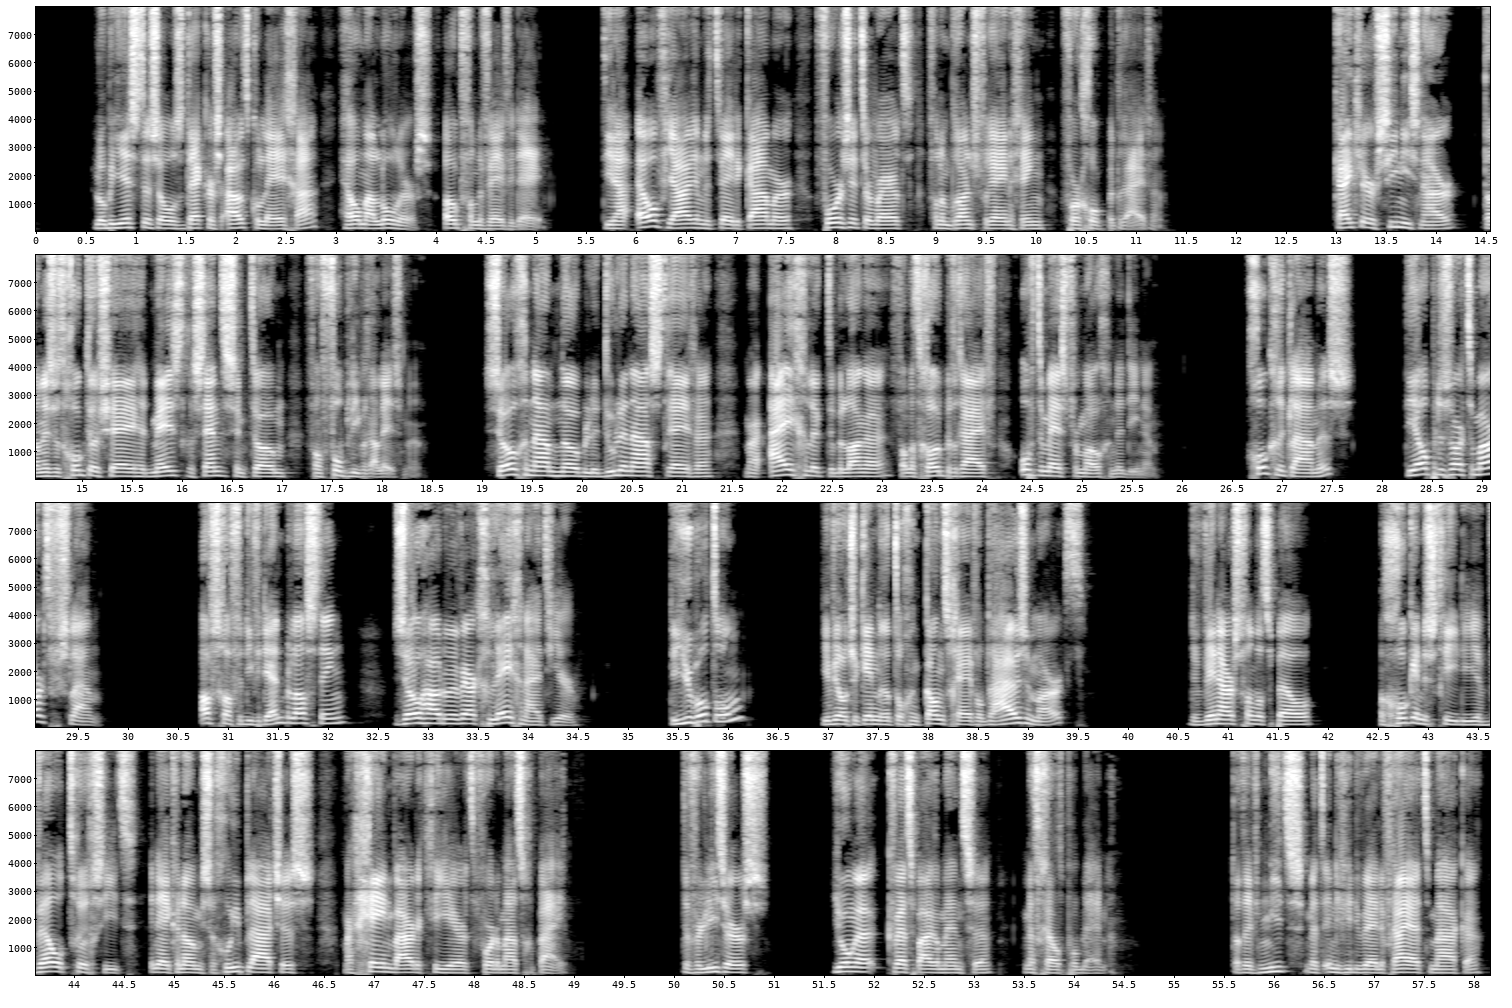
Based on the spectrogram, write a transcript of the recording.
Lobbyisten zoals Dekkers oud-collega Helma Lodders, ook van de VVD, die na elf jaar in de Tweede Kamer voorzitter werd van een branchevereniging voor gokbedrijven. Kijk je er cynisch naar, dan is het gokdossier het meest recente symptoom van fobliberalisme. Zogenaamd nobele doelen nastreven, maar eigenlijk de belangen van het grootbedrijf of de meest vermogenden dienen. Gokreclames, die helpen de zwarte markt verslaan. Afschaffen dividendbelasting, zo houden we werkgelegenheid hier. De jubelton, je wilt je kinderen toch een kans geven op de huizenmarkt. De winnaars van dat spel, een gokindustrie die je wel terugziet in economische groeiplaatjes, maar geen waarde creëert voor de maatschappij. De verliezers, jonge, kwetsbare mensen met geldproblemen. Dat heeft niets met individuele vrijheid te maken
